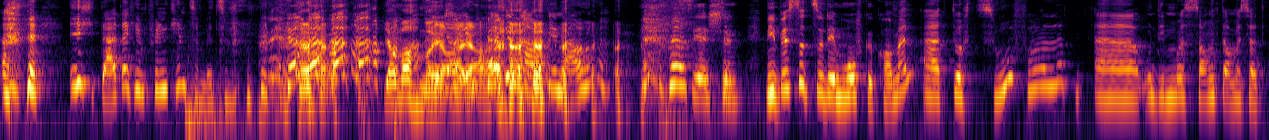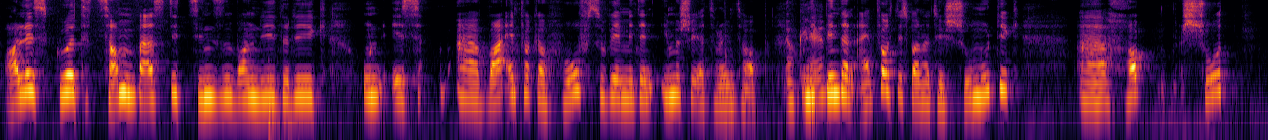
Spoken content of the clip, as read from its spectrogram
ich darf euch empfehlen, Kind zu mitzunehmen. Ja, machen wir ja, ja. genau, genau. Sehr schön. Wie bist du zu dem Hof gekommen? Äh, durch Zufall äh, und ich muss sagen, damals hat alles gut zusammenpasst, die Zinsen waren niedrig und es äh, war einfach ein Hof, so wie ich mir den immer schon erträumt habe. Okay. Und ich bin dann einfach, das war natürlich schon mutig, äh, habe schon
